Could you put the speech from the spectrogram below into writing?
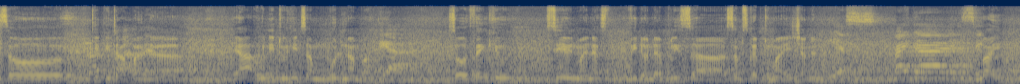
so it up and uh, yeah, we need to hit some good number. Yeah. So thank you. See you in my next video and uh, please uh, subscribe to my channel. Yes. Bye, guys. Bye.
